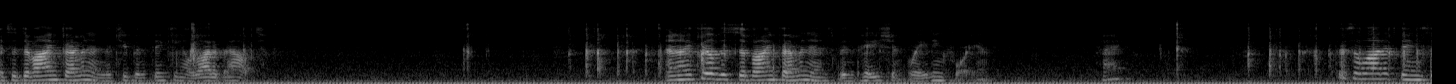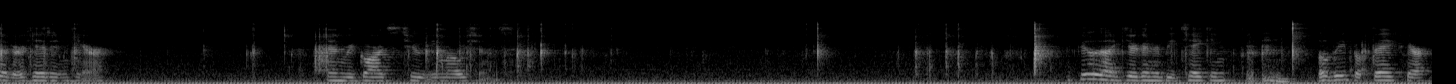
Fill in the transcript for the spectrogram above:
It's a divine feminine that you've been thinking a lot about. And I feel this divine feminine has been patient waiting for you. Okay? There's a lot of things that are hidden here in regards to emotions. I feel like you're going to be taking a leap of faith here.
